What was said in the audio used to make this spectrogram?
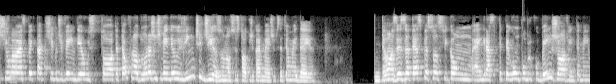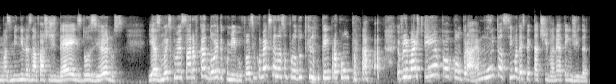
tinha uma expectativa de vender o estoque até o final do ano, a gente vendeu em 20 dias o nosso estoque de Carmed, para você ter uma ideia. Então, às vezes, até as pessoas ficam. É engraçado, pegou um público bem jovem também, umas meninas na faixa de 10, 12 anos, e as mães começaram a ficar doidas comigo. Falaram assim: como é que você lança um produto que não tem para comprar? Eu falei: mas tinha para comprar. É muito acima da expectativa, né? Atendida.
